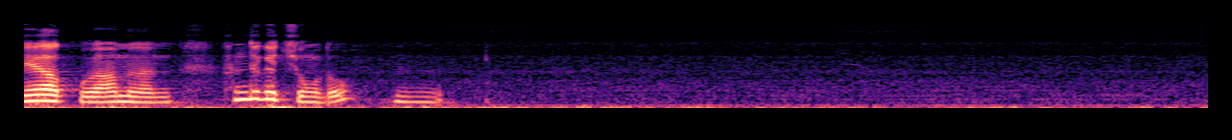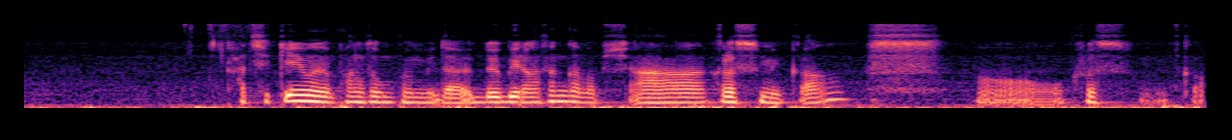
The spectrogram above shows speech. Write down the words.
해갖고 하면 한두 개 정도 음. 같이 게임하는 방송 봅니다 누비랑 상관없이 아 그렇습니까 어 그렇습니까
